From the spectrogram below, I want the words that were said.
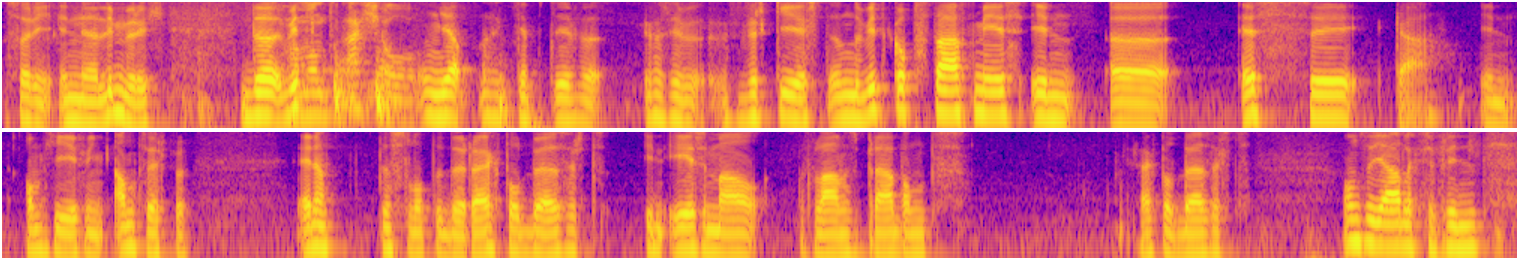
Sorry, in eh, Limburg. De wit... Ja, ik heb het even... Ik was even verkeerd. En de witkopstaartmees in eh, SCK, in omgeving Antwerpen. En dan tenslotte de ruigpotbuizerd in Ezemaal, Vlaams-Brabant. Ruigpotbuizerd. Onze jaarlijkse vriend,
